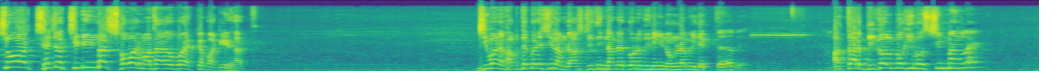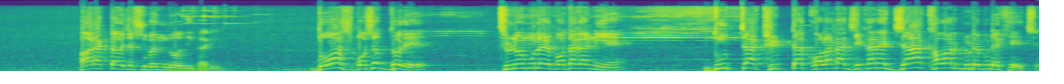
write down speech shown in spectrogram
চোর ছেচক চিটিংবাজ সবার মাথার উপর একটা পার্টির হাত। জীবনে ভাবতে পেরেছিলাম রাজনীতির নামে কোনোদিন এই নোংরামি দেখতে হবে। আর তার বিকল্প কি পশ্চিমবাংলায়? আর একটা হয়েছে শুভেন্দু অধিকারী। দশ বছর ধরে তৃণমূলের পতাকা নিয়ে দুধটা, ক্ষীরটা, কলাটা যেখানে যা খাওয়ার লুটে পুটে খেয়েছে।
